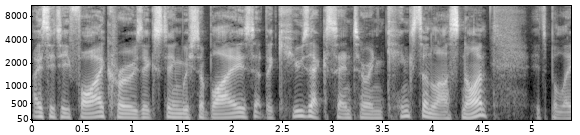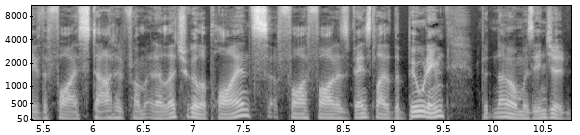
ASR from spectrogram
ACT fire crews extinguished a blaze at the Cusack Centre in Kingston last night. It's believed the fire started from an electrical appliance. Firefighters ventilated the building, but no one was injured.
